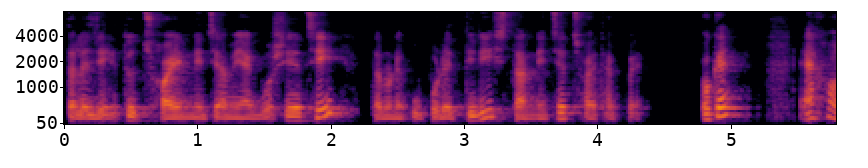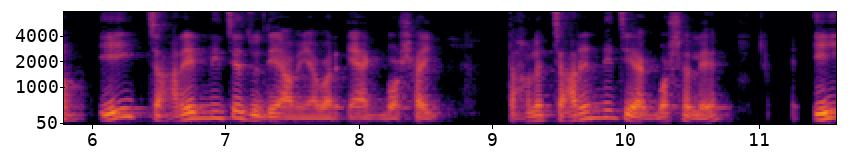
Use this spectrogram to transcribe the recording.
তাহলে যেহেতু ছয়ের নিচে আমি এক বসিয়েছি, তার মানে উপরে তিরিশ, তার নিচে ছয় থাকবে। ওকে এখন এই চারের নিচে যদি আমি আবার এক বসাই তাহলে চারের নিচে এক বসালে এই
